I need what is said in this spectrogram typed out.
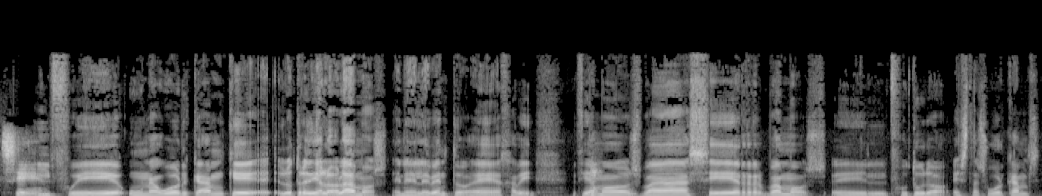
Sí. Y fue una WordCamp que el otro día lo hablamos en el evento, ¿eh, Javi? Decíamos, va a ser, vamos, el futuro, estas WordCamps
